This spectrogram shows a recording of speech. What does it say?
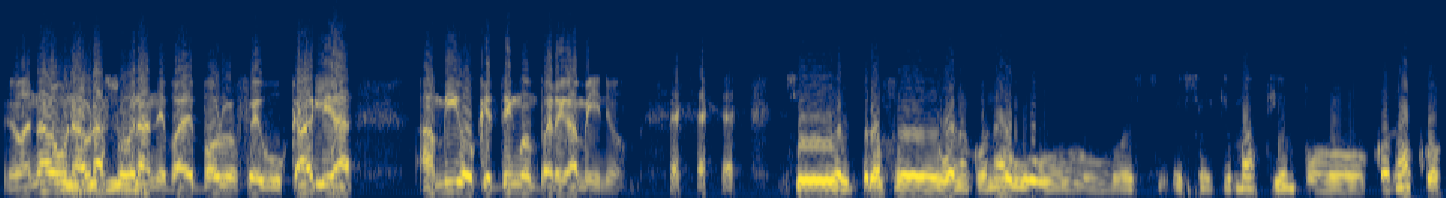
me mandaron un abrazo grande para el profe Buscaglia amigos que tengo en Pergamino. sí, el profe, bueno, con Agu es, el que más tiempo conozco,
